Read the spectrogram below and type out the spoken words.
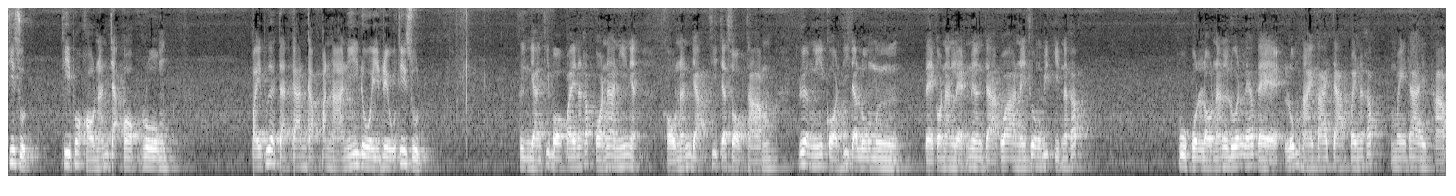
ที่สุดที่พวกเขานั้นจะออกโรง ไปเพื่อจัดการกับปัญหานี้โดยเร็วที่สุด ซึ่งอย่างที่บอกไปนะครับก่อนหน้านี้เนี่ยเขานั้นอยากที่จะสอบถามเรื่องนี้ก่อนที่จะลงมือ แต่ก็นั่นแหละเนื่องจากว่าในช่วงวิกฤตนะครับ ผู้คนเหล่านั้นล้วนแล้วแต่ล้มหายตายจากไปนะครับ ไม่ได้ถาม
